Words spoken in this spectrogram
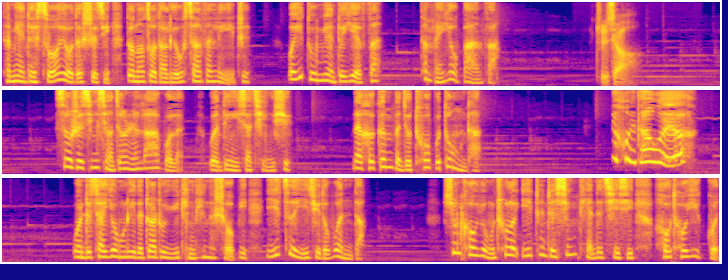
他面对所有的事情都能做到留三分理智，唯独面对叶帆，他没有办法。之夏。宋世清想将人拉过来，稳定一下情绪，奈何根本就拖不动他。你回答我呀！温之夏用力的抓住于婷婷的手臂，一字一句的问道，胸口涌出了一阵阵腥甜的气息，喉头一滚，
